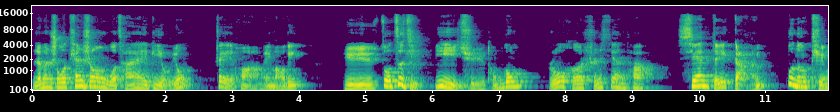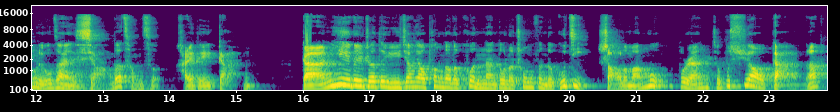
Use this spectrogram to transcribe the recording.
人们说“天生我材必有用”，这话没毛病，与做自己异曲同工。如何实现它？先得敢，不能停留在想的层次。还得敢，敢意味着对于将要碰到的困难多了充分的估计，少了盲目，不然就不需要敢了。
